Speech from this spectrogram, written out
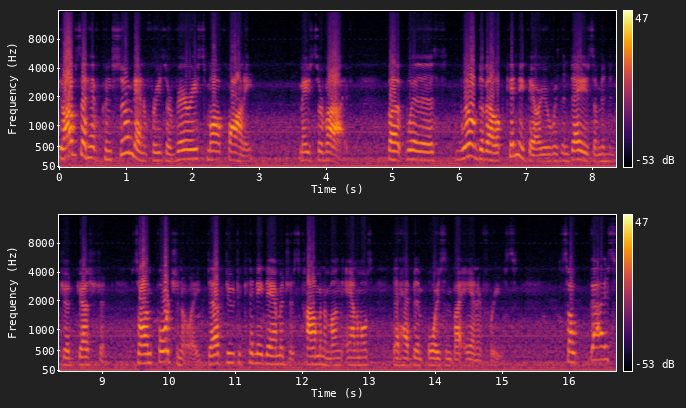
dogs that have consumed antifreeze are very small quantity may survive, but with will develop kidney failure within days of indigestion. So unfortunately, death due to kidney damage is common among animals that have been poisoned by antifreeze. So guys,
